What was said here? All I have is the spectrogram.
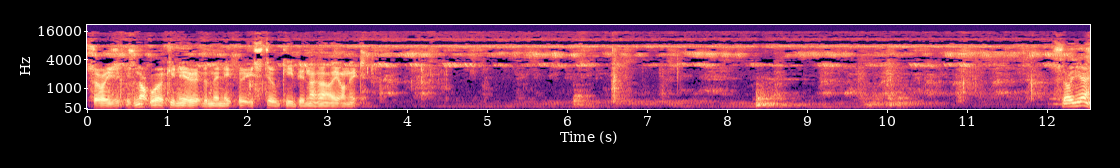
So he's, he's not working here at the minute, but he's still keeping an eye on it. So yeah,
